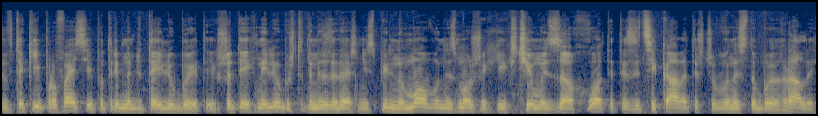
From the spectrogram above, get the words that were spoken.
в такій професії, потрібно дітей любити. Якщо ти їх не любиш, то ти не знайдеш ні спільну мову, не зможеш їх чимось заохотити, зацікавити, щоб вони з тобою грали,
